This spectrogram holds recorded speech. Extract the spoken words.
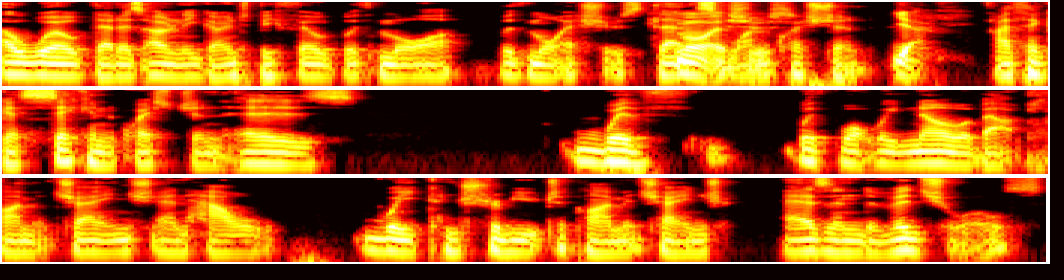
a world that is only going to be filled with more with more issues. That's More one question. Yeah. I think a second question is with with what we know about climate change and how we contribute to climate change as individuals.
